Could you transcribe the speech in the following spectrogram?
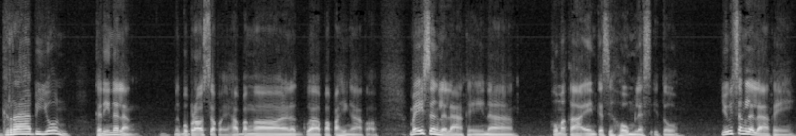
grabe yun. Kanina lang, nagbo-browse ako eh, habang uh, nagpapahinga ako. May isang lalaki na kumakain kasi homeless ito. Yung isang lalaki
